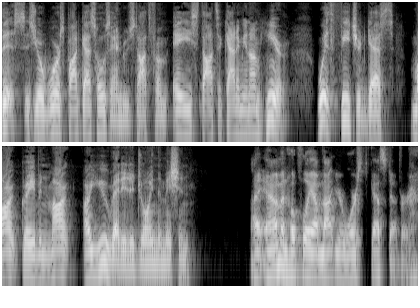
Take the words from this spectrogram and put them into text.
this is your worst podcast host, Andrew Stotz from A Stotz Academy, and I'm here with featured guests Mark Graban. Mark, are you ready to join the mission? I am, and hopefully, I'm not your worst guest ever.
